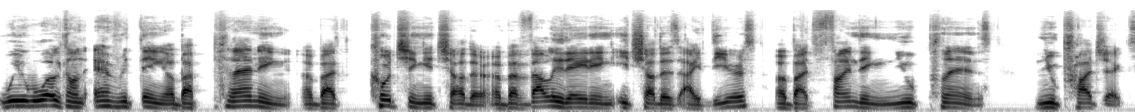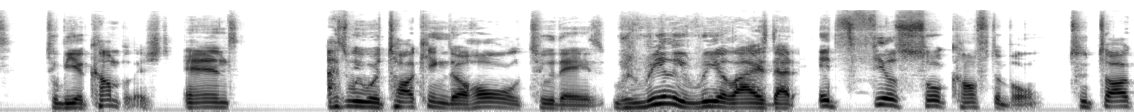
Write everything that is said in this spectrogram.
we worked on everything about planning, about coaching each other, about validating each other's ideas, about finding new plans, new projects to be accomplished. And as we were talking the whole two days, we really realized that it feels so comfortable to talk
